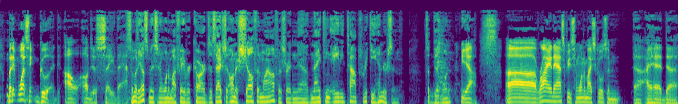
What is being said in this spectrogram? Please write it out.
but it wasn't good. I'll, I'll just say that. Somebody else mentioned one of my favorite cards. It's actually on a shelf in my office right now. 1980 Topps Rickey Henderson. It's a good one. Yeah. Uh, Ryan asked me from one of my schools, and uh, I had uh,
